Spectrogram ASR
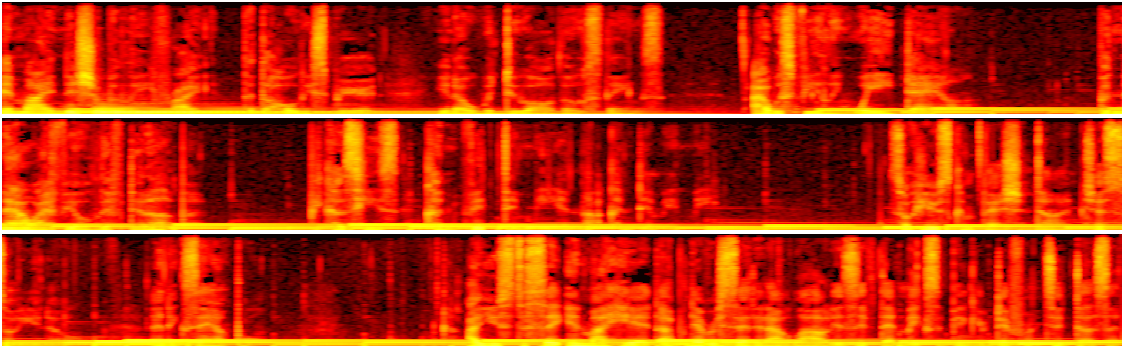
in my initial belief, right, that the Holy Spirit, you know, would do all those things, I was feeling weighed down. But now I feel lifted up because He's convicting me and not condemning me. So here's confession time, just so you know. An example. I used to say in my head, I've never said it out loud as if that makes a bigger difference. It doesn't.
